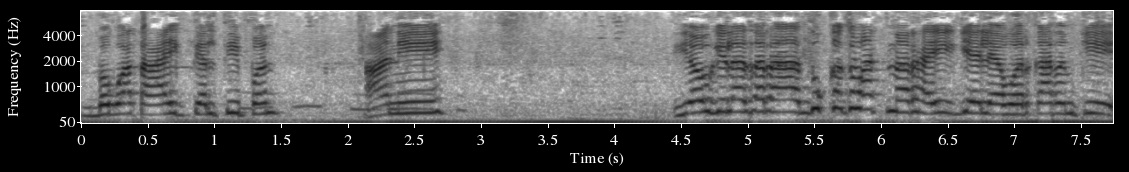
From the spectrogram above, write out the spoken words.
बघू आता ऐकतील ती पण. आणि योगीला जरा दुःखच वाटणार आहे गेल्यावर कारण की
